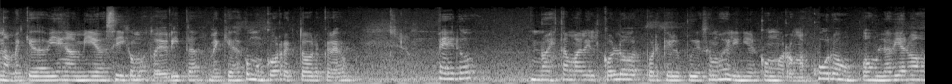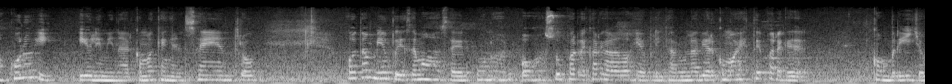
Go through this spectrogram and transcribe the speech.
no me queda bien a mí así como estoy ahorita. Me queda como un corrector, creo. Pero no está mal el color porque lo pudiésemos delinear con marrón oscuro o un labial más oscuro y, y eliminar como que en el centro. O también pudiésemos hacer unos ojos súper recargados y aplicar un labial como este para que con brillo,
